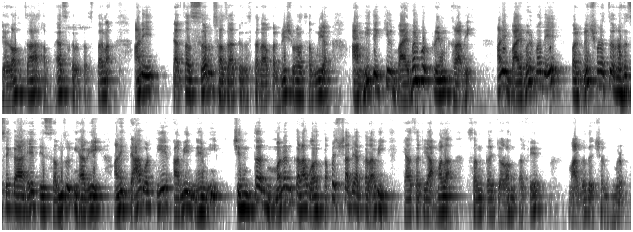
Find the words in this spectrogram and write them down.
जयरामचा अभ्यास करत असताना आणि त्याचा सण साजरा करत असताना परमेश्वराला सांगूया आम्ही देखील बायबलवर प्रेम करावे. आणि बायबलमध्ये परमेश्वराचं रहस्य काय आहे ते समजून घ्यावे आणि त्यावरती आम्ही नेहमी चिंतन मनन करावं तपश्चर्या करावी. ह्यासाठी आम्हाला संत जॉरामतर्फे मार्गदर्शन मिळतं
